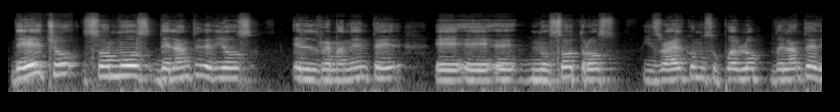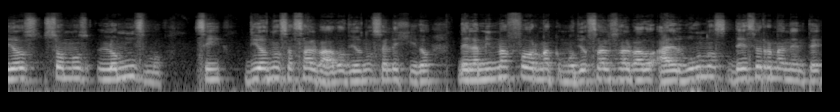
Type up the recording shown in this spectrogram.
De hecho, somos delante de Dios el remanente, eh, eh, eh, nosotros, Israel como su pueblo, delante de Dios somos lo mismo. ¿sí? Dios nos ha salvado, Dios nos ha elegido, de la misma forma como Dios ha salvado a algunos de ese remanente,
